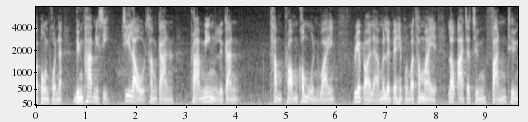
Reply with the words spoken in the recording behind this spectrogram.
มาประมวลผลน่ะดึงภาพนี้สิ ที่เราทำการ priming หรือการทำพร้อมข้อมูลไว้เรียบร้อยแล้ว มันเลยเป็นเหตุผลว่าทำไม เราอาจจะถึงฝันถึง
